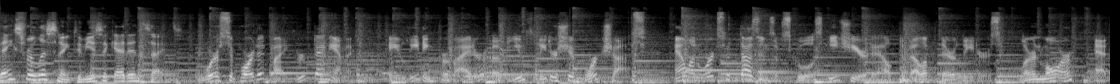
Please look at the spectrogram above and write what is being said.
Thanks for listening to Music Ed Insights. We're supported by Group Dynamic, a leading provider of youth leadership workshops. Alan works with dozens of schools each year to help develop their leaders. Learn more at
